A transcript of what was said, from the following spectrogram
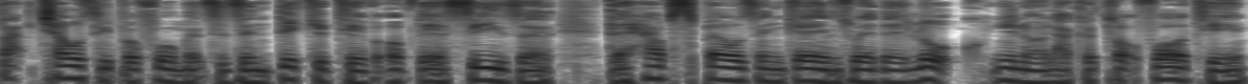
that Chelsea performance is indicative of their season. They have spells in games where they look, you know, like a top four team,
